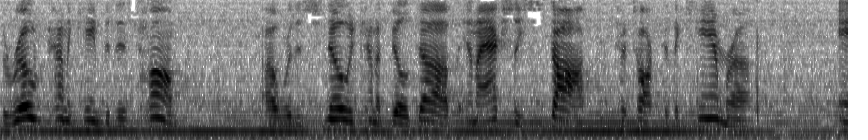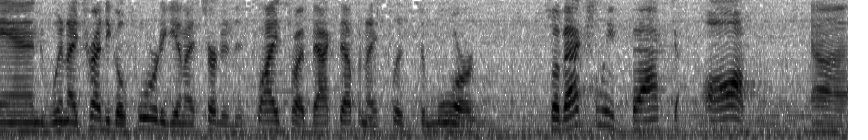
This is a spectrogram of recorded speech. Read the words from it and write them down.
the road kind of came to this hump uh, where the snow had kind of built up and I actually stopped to talk to the camera. And when I tried to go forward again, I started to slide, so I backed up and I slid some more. So I've actually backed off uh,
